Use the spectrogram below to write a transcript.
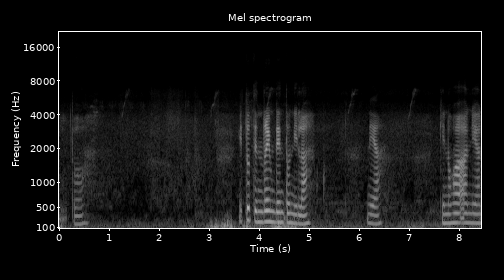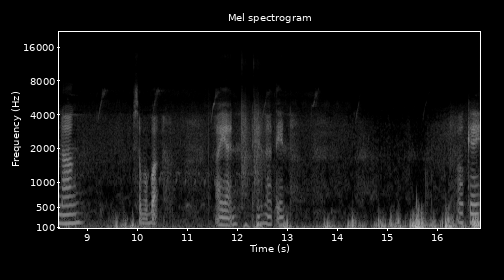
ito ito tinrame din to nila. Niya. Kinuhaan niya ng sa baba. Ayan. Tingnan natin. Okay.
